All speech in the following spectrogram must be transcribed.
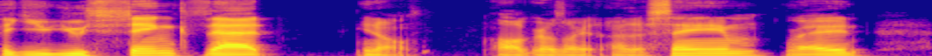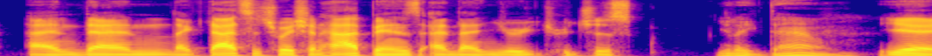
like you you think that you know all girls are, are the same, right? And then like that situation happens, and then you're you're just You're like, down. Yeah.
